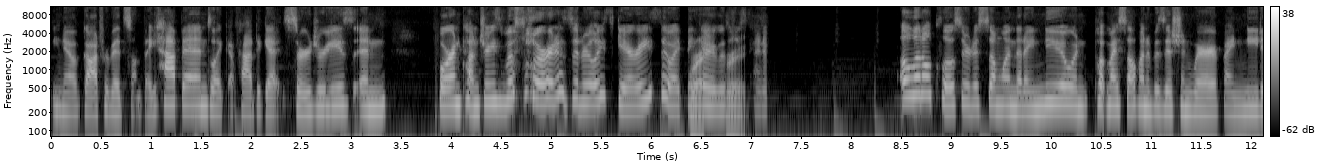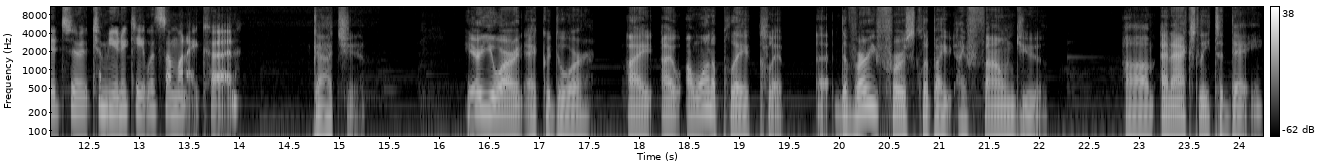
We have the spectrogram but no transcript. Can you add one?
you know, God forbid something happened. Like I've had to get surgeries in foreign countries before and it's been really scary. So I think right, it was right. just kind of a little closer to someone that I knew and put myself in a position where if I needed to communicate with someone, I could. Gotcha. Here you are in Ecuador. I, I, I want to play a clip. Uh, the very first clip I, I found you, um, and actually today,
